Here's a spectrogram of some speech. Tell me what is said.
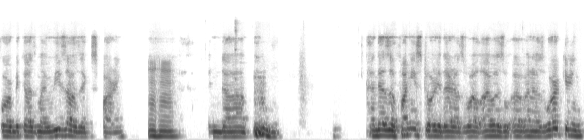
for because my visa was expiring. hmm And uh, and there's a funny story there as well. I was uh, when I was working,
